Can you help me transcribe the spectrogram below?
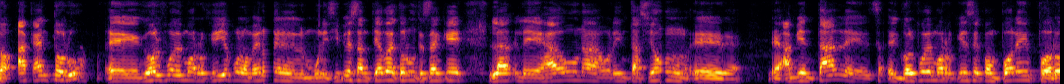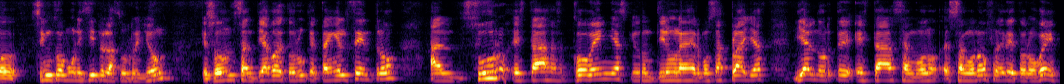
No, acá en Tolú, en el Golfo de Morroquillo, por lo menos en el municipio de Santiago de Tolú, usted sabe que les hago una orientación eh, ambiental. El Golfo de Morroquillo se compone por cinco municipios, la subregión, que son Santiago de Tolú, que está en el centro, al sur está Coveñas, que tiene unas hermosas playas, y al norte está San, Onofre de Torobé.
